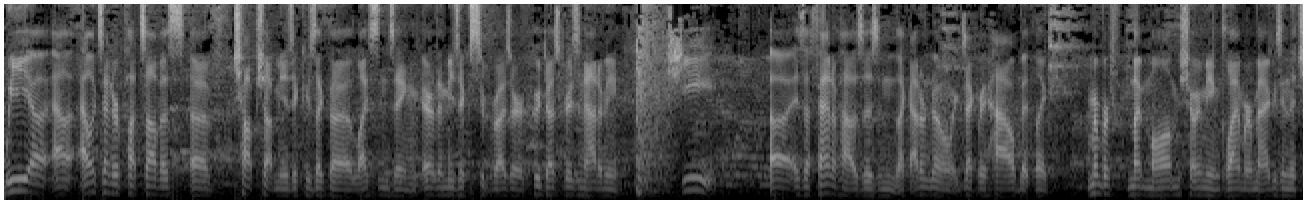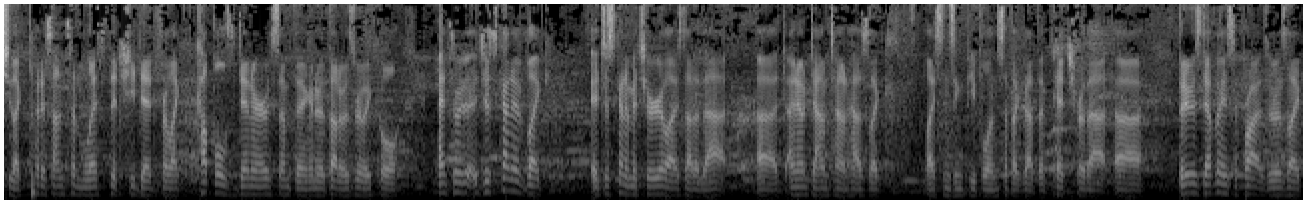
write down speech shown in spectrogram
we uh, Al- Alexandra Patsavas of Chop Shop Music, who's like the licensing or the music supervisor who does Grey's Anatomy. She uh, is a fan of houses, and like I don't know exactly how, but like I remember my mom showing me in Glamour magazine that she like put us on some list that she did for like couples dinner or something, and I thought it was really cool. And so it just kind of like it just kind of materialized out of that. Uh, I know Downtown has like licensing people and stuff like that that pitch for that, uh, but it was definitely a surprise. It was like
